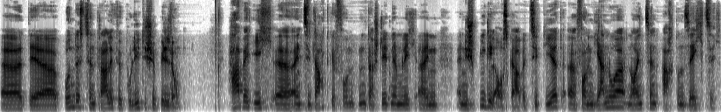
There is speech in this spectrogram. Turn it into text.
äh, der Bundeszentrale für politische Bildung habe ich äh, ein Zitat gefunden. Da steht nämlich ein, eine Spiegelausgabe zitiert äh, von Januar 1968.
